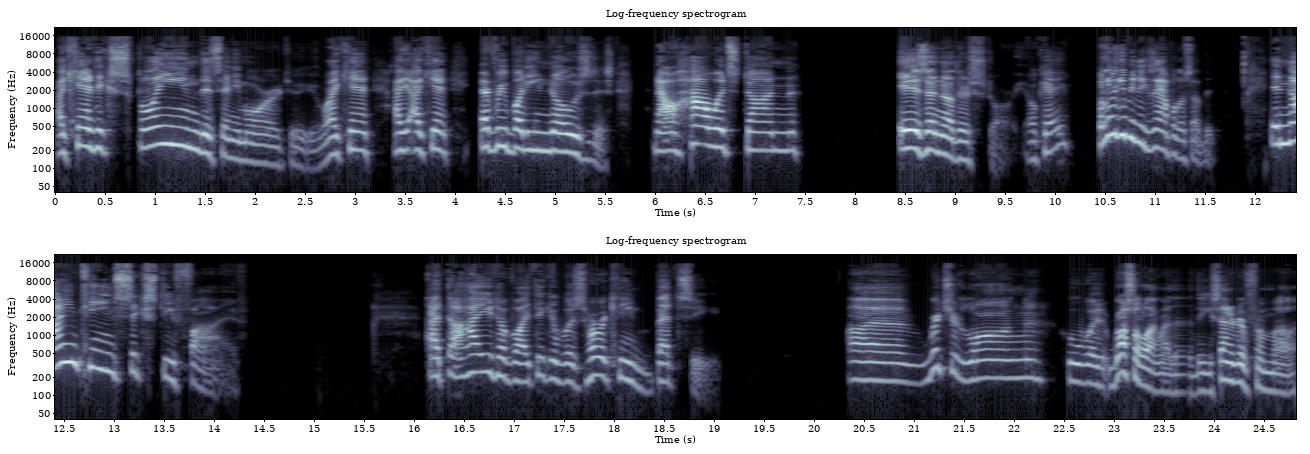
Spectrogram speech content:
I can't explain this anymore to you. I can't, I, I can't, everybody knows this. Now, how it's done is another story, okay? But let me give you an example of something. In 1965, at the height of, I think it was Hurricane Betsy, uh, Richard Long, who was Russell Long, rather, the senator from uh,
